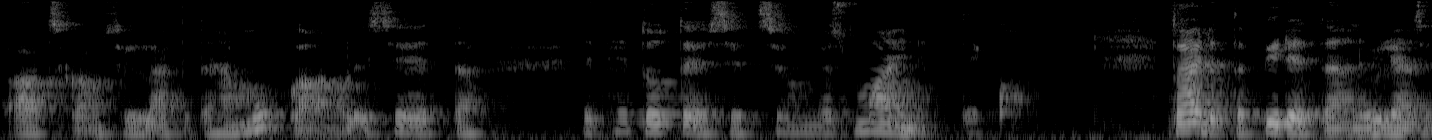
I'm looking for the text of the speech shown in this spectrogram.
Arts Council lähti tähän mukaan, oli se, että, että he totesivat, että se on myös mainetteko. Taidetta pidetään yleensä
